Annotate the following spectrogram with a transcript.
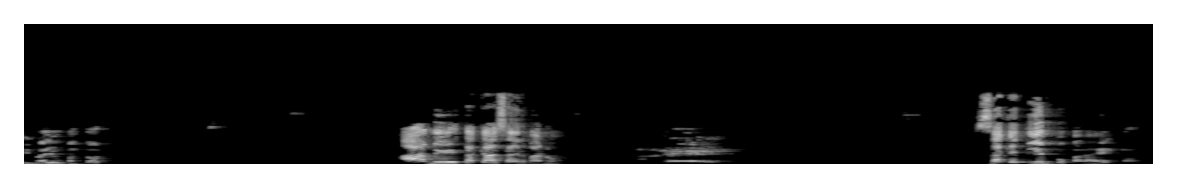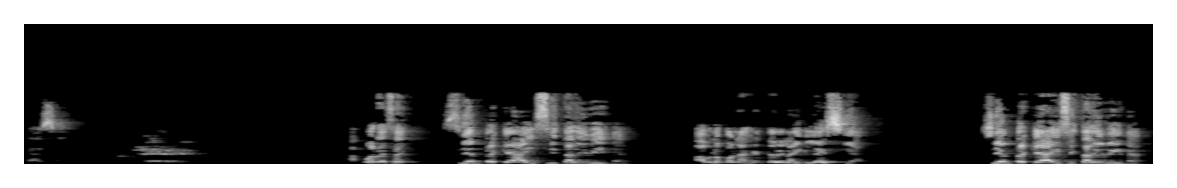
Y no hay un pastor. Ame esta casa, hermano. Saque tiempo para esta casa. Acuérdese, siempre que hay cita divina, hablo con la gente de la iglesia. Siempre que hay cita divina,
